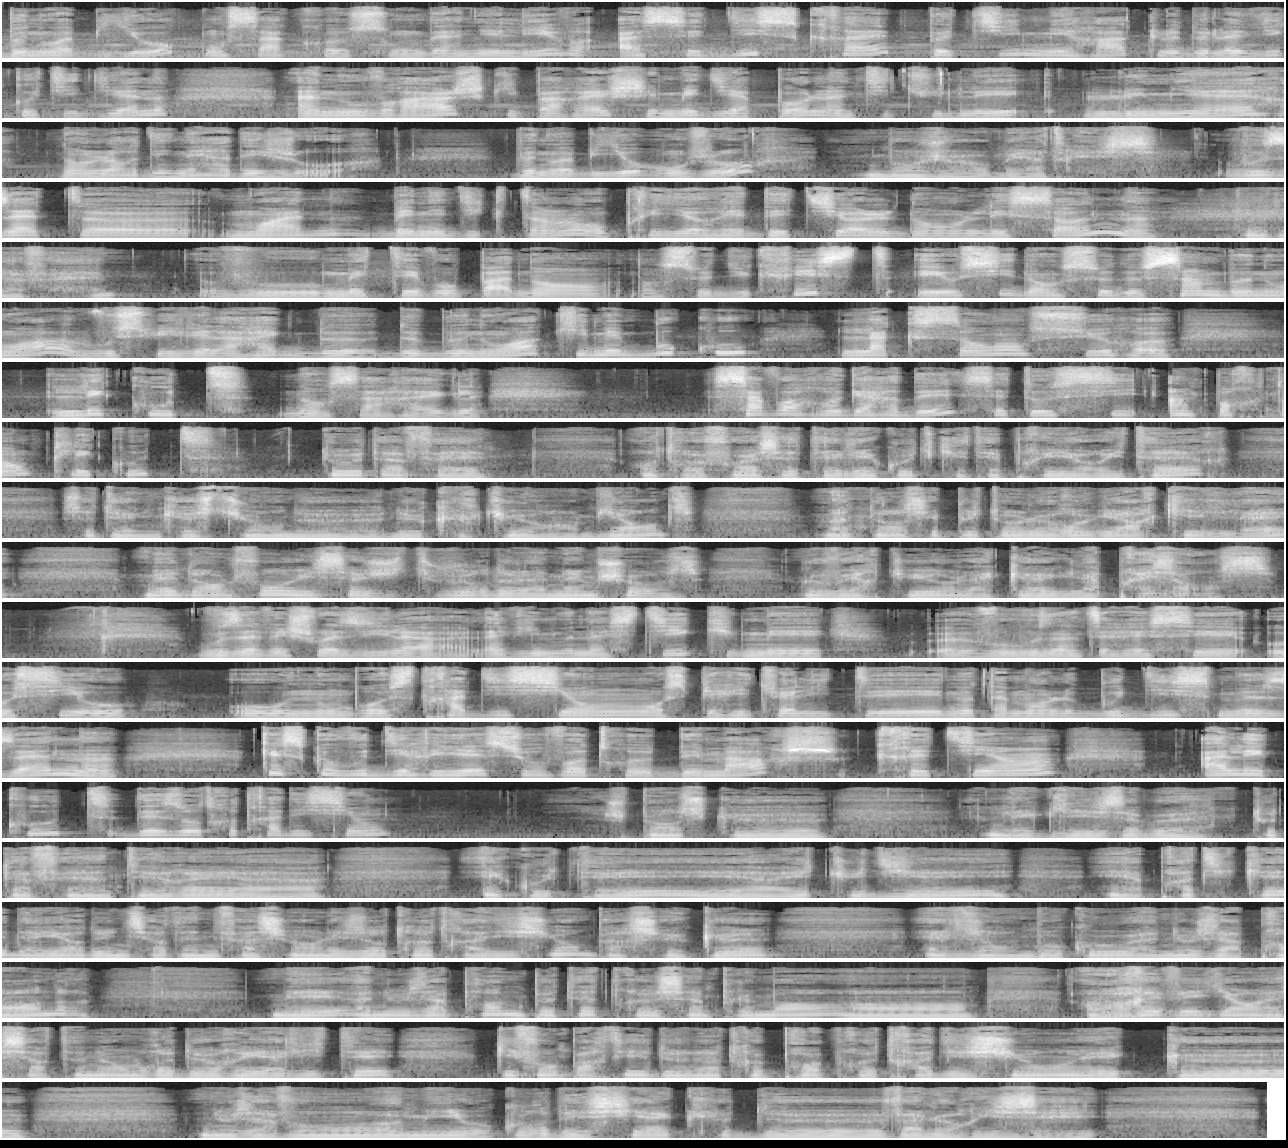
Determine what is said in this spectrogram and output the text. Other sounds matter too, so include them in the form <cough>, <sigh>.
Benoît Billot consacre son dernier livre à ces discrets petits miracles de la vie quotidienne, un ouvrage qui paraît chez Mediapol intitulé Lumière dans l'ordinaire des jours. Benoît Billot, bonjour. Bonjour Béatrice. Vous êtes euh, moine bénédictin au prieuré d'Étiole dans l'Essonne. Tout à fait. Vous mettez vos pas dans, ceux du Christ et aussi dans ceux de Saint Benoît. Vous suivez la règle de, Benoît qui met beaucoup l'accent sur euh, l'écoute dans sa règle. Savoir regarder, c'est aussi important que l'écoute? Tout à fait. Autrefois, c'était l'écoute qui était prioritaire. C'était une question de, culture ambiante. Maintenant, c'est plutôt le regard qui l'est. Mais dans le fond, il s'agit toujours de la même chose. L'ouverture, l'accueil, la présence. Vous avez choisi la, vie monastique, mais euh, vous vous intéressez aussi aux, aux nombreuses traditions, aux spiritualités, notamment le bouddhisme zen. Qu'est-ce que vous diriez sur votre démarche chrétien à l'écoute des autres traditions? Je pense que l'Église a tout à fait intérêt à écouter et à étudier et à pratiquer d'ailleurs d'une certaine façon les autres traditions parce que elles ont beaucoup à nous apprendre mais à nous apprendre peut-être simplement en, en, réveillant un certain nombre de réalités qui font partie de notre propre tradition et que nous avons omis au cours des siècles de valoriser.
